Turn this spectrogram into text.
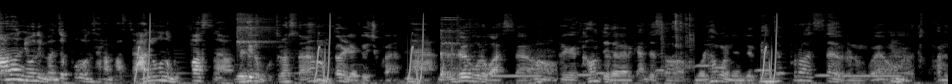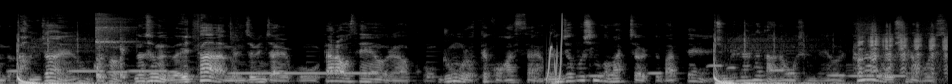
한원 요원이 면접 보러 온 사람 봤어요? 아니 오늘 못 봤어요 얘기도 못 들었어요? 썰 얘기해 줄까요? 네 면접 보러 왔어요. 어. 이렇게 카운터에 내가 이렇게 앉아서 뭘 하고 있는데 면접 보러 왔어요 이러는 거예요. 응. 딱 봤는데 남자예요. 그래서 나 처음에 웨이터 면접인 줄 알고 따라오세요 그래갖고 룸으로 데리고 갔어요. 면접 오신 거 맞죠? 그랬더니 맞대. 준비를 하나도 안 하고 오셨네요. 편하게 오시라고 해서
